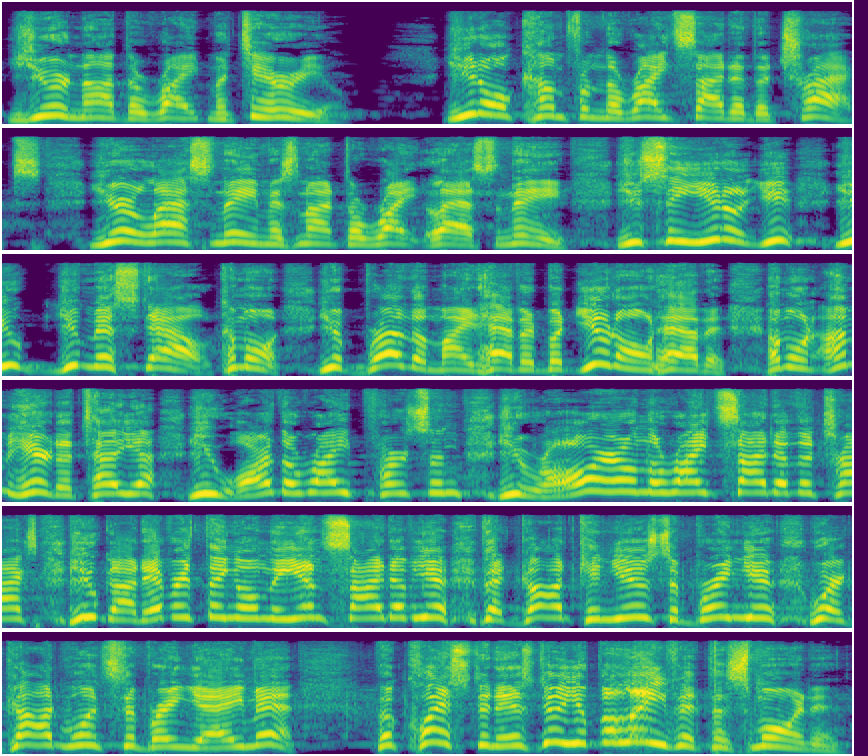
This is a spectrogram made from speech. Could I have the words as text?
you're not the right material. You don't come from the right side of the tracks. Your last name is not the right last name. You see, you don't, you, you, you missed out. Come on. Your brother might have it, but you don't have it. Come on. I'm here to tell you, you are the right person. You are on the right side of the tracks. You got everything on the inside of you that God can use to bring you where God wants to bring you. Amen. The question is, do you believe it this morning?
